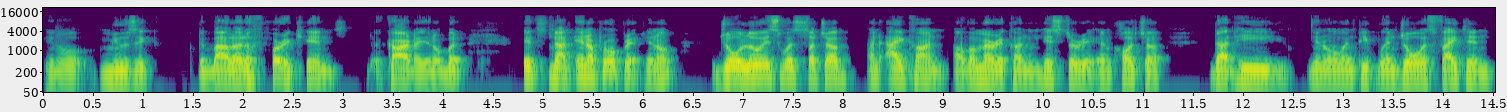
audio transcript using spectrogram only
you know music the ballad of Hurricane carter you know but it's not inappropriate you know joe Louis was such a an icon of american history and culture that he you know when people when joe was fighting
